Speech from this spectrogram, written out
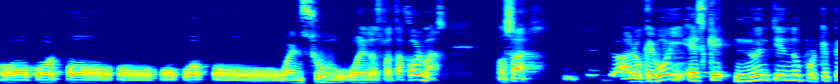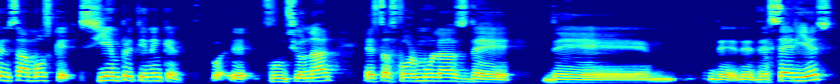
o, o, o, o, en su, o en las plataformas. O sea, a lo que voy es que no entiendo por qué pensamos que siempre tienen que eh, funcionar estas fórmulas de, de, de, de, de series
